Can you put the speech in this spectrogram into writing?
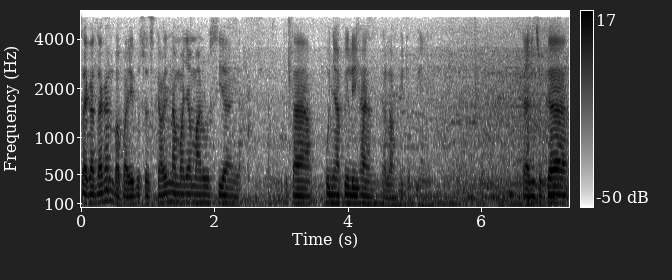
saya katakan Bapak Ibu sekali namanya manusia ya. Kita punya pilihan dalam hidup ini. Dan juga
